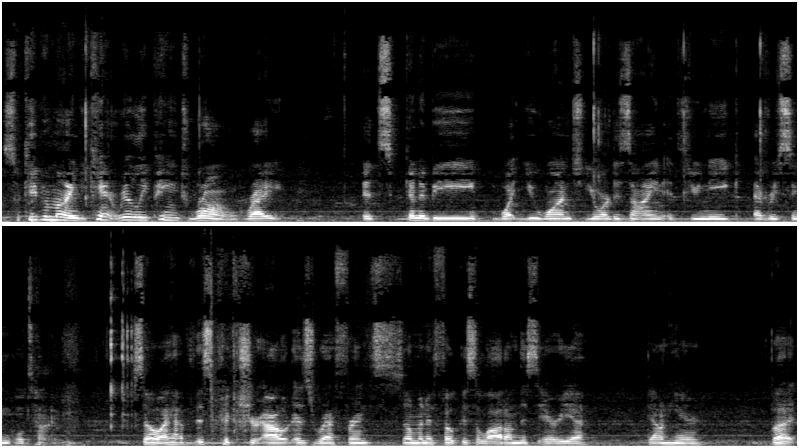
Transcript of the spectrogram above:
So keep in mind, you can't really paint wrong, right? It's to be what you want, your design. It's unique every single time. So I have this picture out as reference. So I'm to focus a lot on this area down here. But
